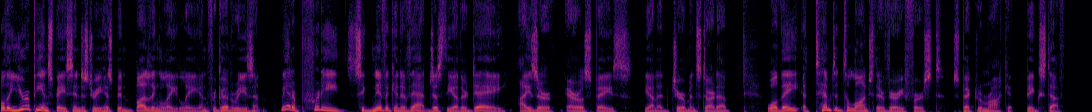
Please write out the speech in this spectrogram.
Well, the European space industry has been buzzing lately, and for good reason. We had a pretty significant event just the other day. Isar Aerospace, the a German startup, well, they attempted to launch their very first Spectrum rocket. Big stuff.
